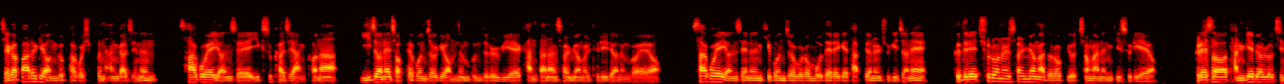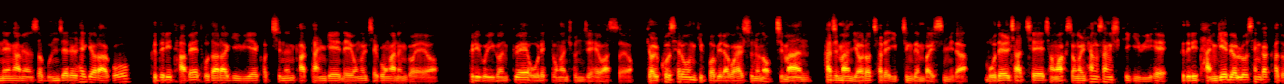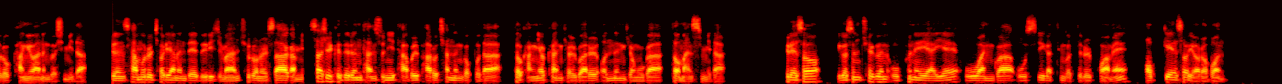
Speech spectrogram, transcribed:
제가 빠르게 언급하고 싶은 한 가지는 사고의 연쇄에 익숙하지 않거나 이전에 접해본 적이 없는 분들을 위해 간단한 설명을 드리려는 거예요. 사고의 연쇄는 기본적으로 모델에게 답변을 주기 전에 그들의 추론을 설명하도록 요청하는 기술이에요. 그래서 단계별로 진행하면서 문제를 해결하고 그들이 답에 도달하기 위해 거치는 각 단계의 내용을 제공하는 거예요. 그리고 이건 꽤 오랫동안 존재해 왔어요. 결코 새로운 기법이라고 할 수는 없지만 하지만 여러 차례 입증된 바 있습니다. 모델 자체의 정확성을 향상시키기 위해 그들이 단계별로 생각하도록 강요하는 것입니다. 그들은 사물을 처리하는데 느리지만 추론을 쌓아갑니다. 사실 그들은 단순히 답을 바로 찾는 것보다 더 강력한 결과를 얻는 경우가 더 많습니다. 그래서 이것은 최근 오픈AI의 O1과 O3 같은 것들을 포함해 업계에서 여러 번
